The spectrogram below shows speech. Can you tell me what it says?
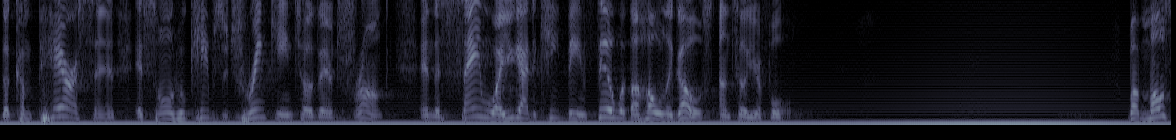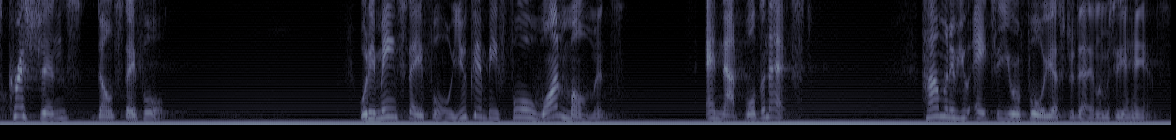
The comparison is someone who keeps drinking till they're drunk. In the same way, you got to keep being filled with the Holy Ghost until you're full. But most Christians don't stay full. What do you mean stay full? You can be full one moment and not full the next. How many of you ate till you were full yesterday? Let me see your hands.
